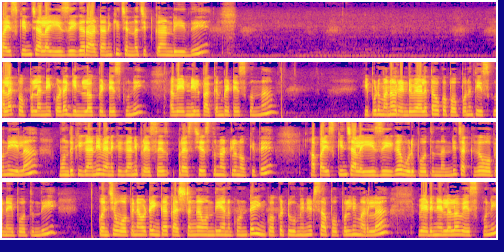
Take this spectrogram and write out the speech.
పై స్కిన్ చాలా ఈజీగా రావటానికి చిన్న చిట్కా అండి ఇది. అలా పప్పులన్నీ కూడా గిన్నెలోకి పెట్టేసుకుని ఆ వేడి నీళ్ళు పక్కన పెట్టేసుకుందాం. ఇప్పుడు మనం రెండు వేళ్ళతో ఒక పప్పును తీసుకుని ఇలా ముందుకి కానీ వెనక్కి కానీ ప్రెస్ ప్రెస్ చేస్తున్నట్లు నొక్కితే ఆ పై స్కిన్ చాలా ఈజీగా ఊడిపోతుందండి చక్కగా ఓపెన్ అయిపోతుంది. కొంచెం ఓపెన్ అవ్వటం ఇంకా కష్టంగా ఉంది అనుకుంటే ఇంకొక టూ మినిట్స్ ఆ పప్పుల్ని మరలా వేడి నీళ్ళలో వేసుకుని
